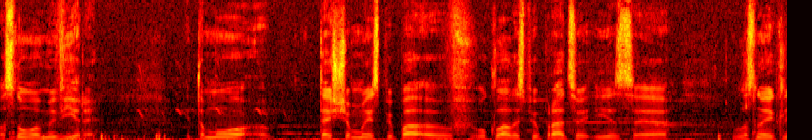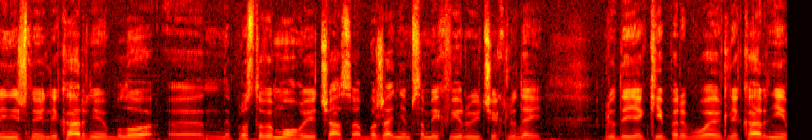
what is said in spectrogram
основами віри. І тому е, те, що ми е, уклали співпрацю із е, обласною клінічною лікарнею, було е, не просто вимогою часу, а бажанням самих віруючих людей. Люди, які перебувають в лікарні,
